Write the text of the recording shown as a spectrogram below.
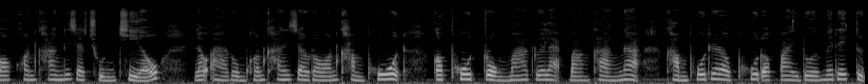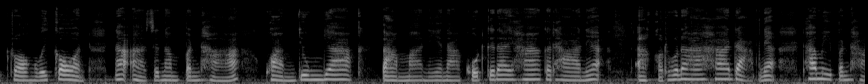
ก็ค่อนข้างที่จะฉุนเฉียว แล้วอารมณ์ค่อนข้างที่จะร้อนคำพูด ก็พูดตรงมากด้วยแหละบางครั้งน่ะคำพูดที่เราพูดออกไปโดยไม่ได้ตรึกตรองไว้ก่อนนะอาจจะนำปัญหาความยุ่งยาก ตามมาในอนาคตก็ได้ 5 กระทาเนี่ยอขอโทษนะคะ5ดาบเนี่ยถ้ามีปัญหา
